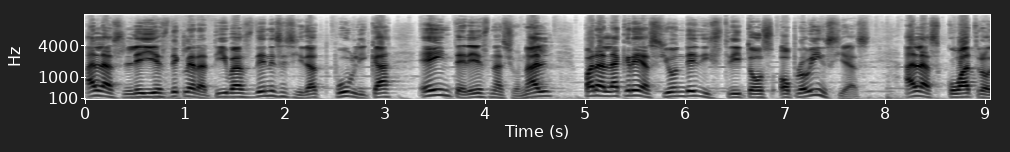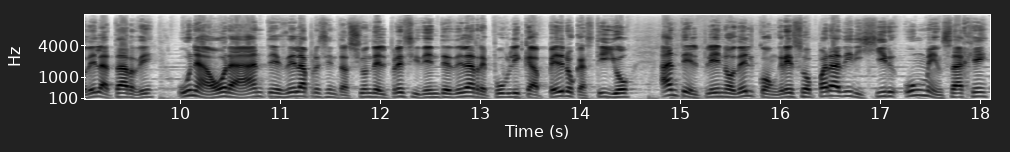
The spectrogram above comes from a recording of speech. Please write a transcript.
a las leyes declarativas de necesidad pública e interés nacional para la creación de distritos o provincias. A las 4 de la tarde, una hora antes de la presentación del presidente de la República, Pedro Castillo, ante el Pleno del Congreso para dirigir un mensaje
